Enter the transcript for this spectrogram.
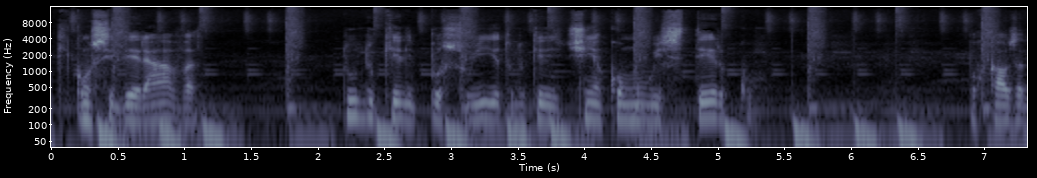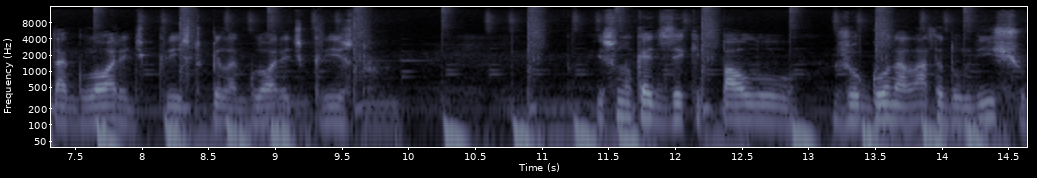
que considerava tudo que ele possuía, tudo que ele tinha como um esterco, por causa da glória de Cristo, pela glória de Cristo. Isso não quer dizer que Paulo jogou na lata do lixo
